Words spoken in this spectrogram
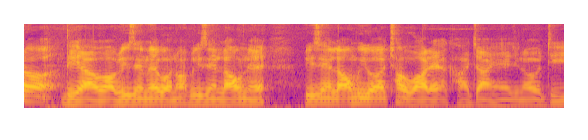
တော့ဒီဟာပါ reason ပဲပေါ့နော် reason လောင်းတယ် reason လောင်းပြီးတော့6သွားတဲ့အခါကျရင်ကျွန်တော်တို့ဒီ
